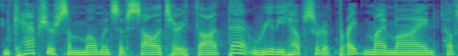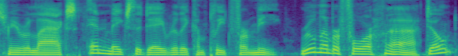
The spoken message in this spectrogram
and capture some moments of solitary thought that really helps sort of brighten my mind, helps me relax, and makes the day really complete for me. Rule number four uh, don't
